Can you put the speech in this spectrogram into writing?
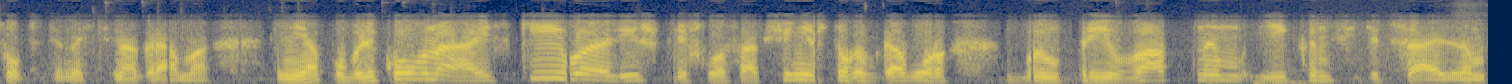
собственно, стенограмма не опубликована, а из Киева лишь пришло сообщение, что разговор был приватным и конфиденциальным.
